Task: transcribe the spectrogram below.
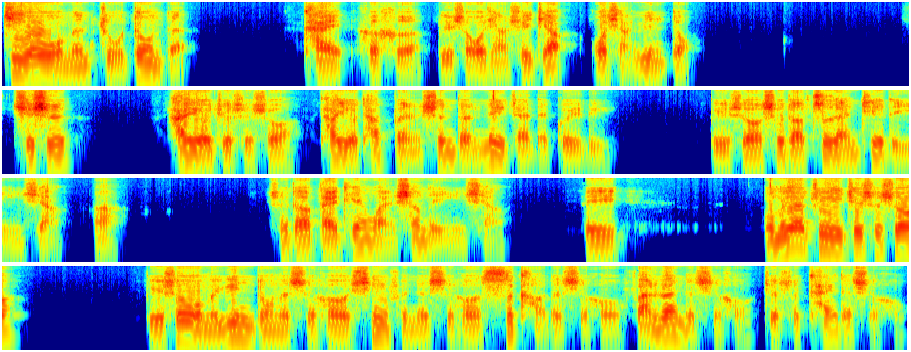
既有我们主动的开和合，比如说我想睡觉，我想运动。其实还有就是说，它有它本身的内在的规律，比如说受到自然界的影响啊。受到白天晚上的影响，所以我们要注意，就是说，比如说我们运动的时候、兴奋的时候、思考的时候、烦乱的时候，就是开的时候。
